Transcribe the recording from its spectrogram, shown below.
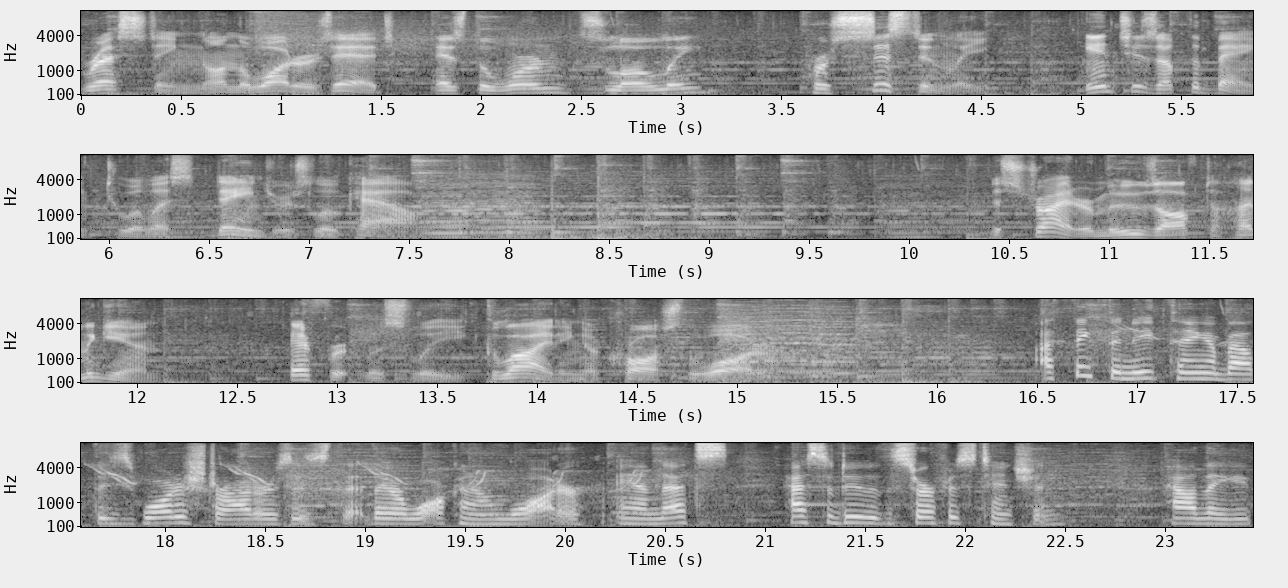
resting on the water's edge as the worm slowly, persistently inches up the bank to a less dangerous locale. The strider moves off to hunt again, effortlessly gliding across the water. I think the neat thing about these water striders is that they're walking on water, and that has to do with the surface tension, how they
